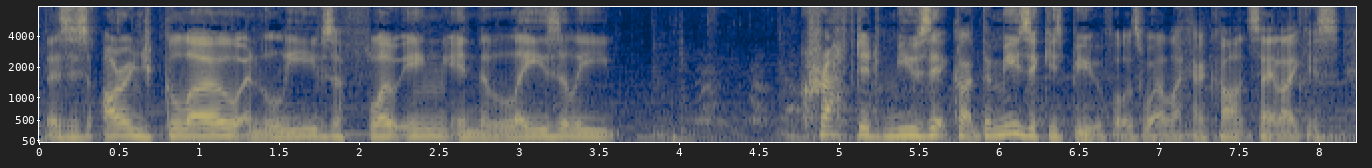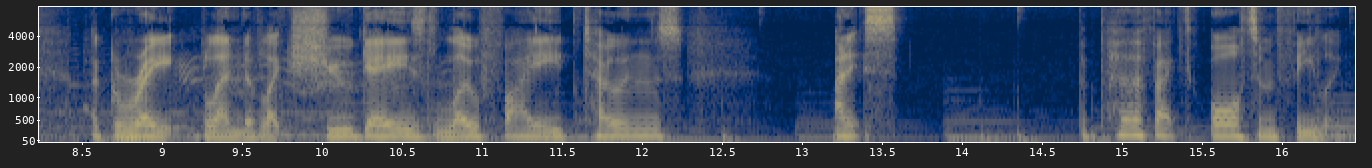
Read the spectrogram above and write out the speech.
There's this orange glow, and leaves are floating in the lazily crafted music. Like the music is beautiful as well. Like I can't say like it's a great blend of like shoegaze, lo-fi tones, and it's the perfect autumn feeling.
